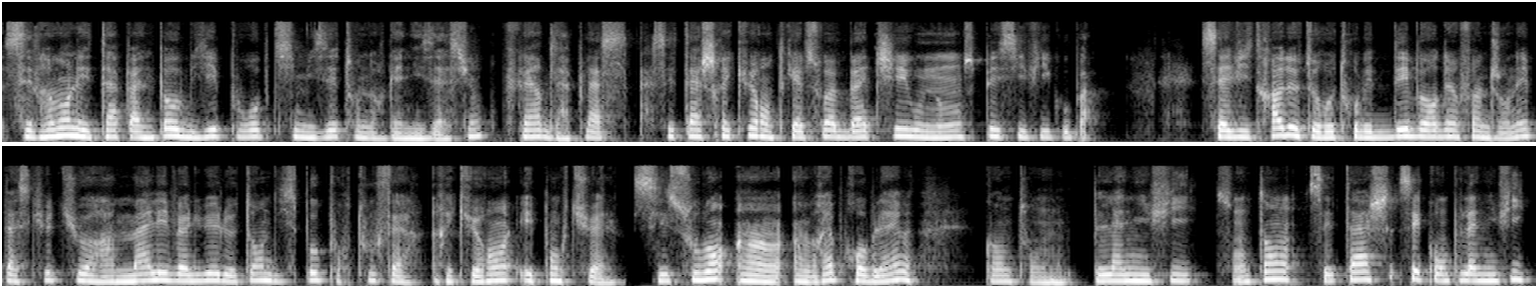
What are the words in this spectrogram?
c'est vraiment l'étape à ne pas oublier pour optimiser ton organisation, faire de la place à ces tâches récurrentes, qu'elles soient batchées ou non, spécifiques ou pas. Ça évitera de te retrouver débordé en fin de journée parce que tu auras mal évalué le temps dispo pour tout faire, récurrent et ponctuel. C'est souvent un, vrai problème quand on planifie son temps, ses tâches, c'est qu'on planifie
